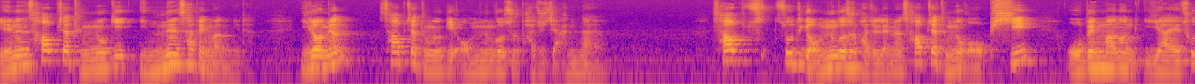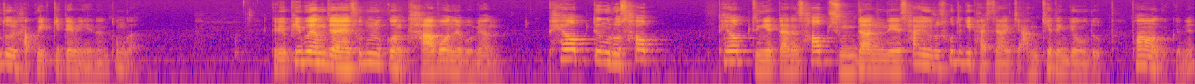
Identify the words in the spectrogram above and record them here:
얘는 사업자 등록이 있는 400만 원이다. 이러면 사업자 등록이 없는 것으로 봐주지 않나요? 사업 소득이 없는 것으로 봐주려면 사업자 등록 없이 500만 원 이하의 소득을 갖고 있기 때문에 얘는 통과. 그리고 피부양자의 소득요건 다번을 보면 폐업 등으로 사업 폐업 등에 따른 사업 중단의 사유로 소득이 발생하지 않게 된 경우도 포함하고 있거든요.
